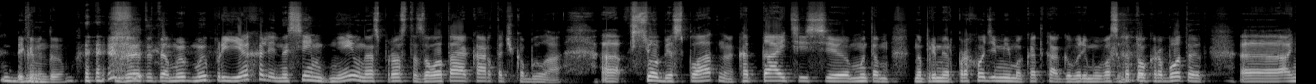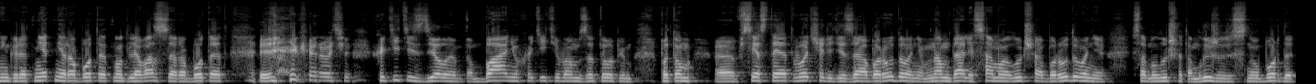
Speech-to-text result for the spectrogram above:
Рекомендуем. Да, да, да. Мы, мы приехали на 7 дней, у нас просто золотая карточка была. А, Все бесплатно, катайтесь. Мы там, например, проходим мимо катка, говорим, у вас каток работает? А, они говорят, нет, не работает, но для вас заработает. Короче, хотите, сделаем там баню, хотите, вам затопим. Потом э, все стоят в очереди за оборудованием. Нам дали самое лучшее оборудование, самое лучшее там лыжи, сноуборды,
